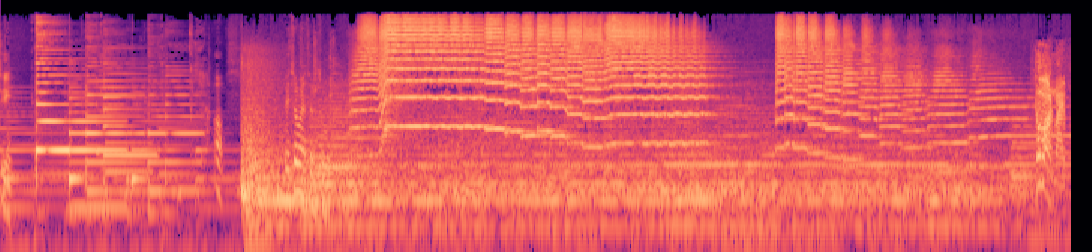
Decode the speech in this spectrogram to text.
Começamos logo assim. Oh, então entras tu. Come on, my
